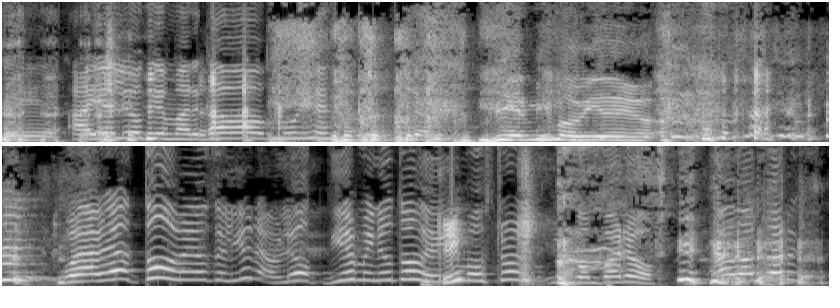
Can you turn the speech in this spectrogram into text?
eh, hay algo que marcaba muy bien. Vi el mismo video. Bueno, habló todo menos el guion, habló 10 minutos de ¿Qué? Game of Thrones y comparó Avatar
